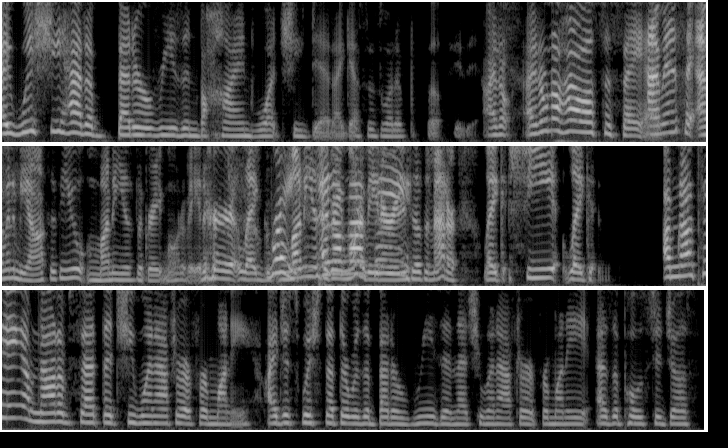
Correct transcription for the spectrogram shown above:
I wish she had a better reason behind what she did. I guess is what it. I don't. I don't know how else to say it. I'm gonna say I'm gonna be honest with you. Money is the great motivator. Like Right, money is the and great motivator. saying- and it doesn't matter. Like she like I'm not saying I'm not upset that she went after it for money. I just wish that there was a better reason that she went after it for money as opposed to just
